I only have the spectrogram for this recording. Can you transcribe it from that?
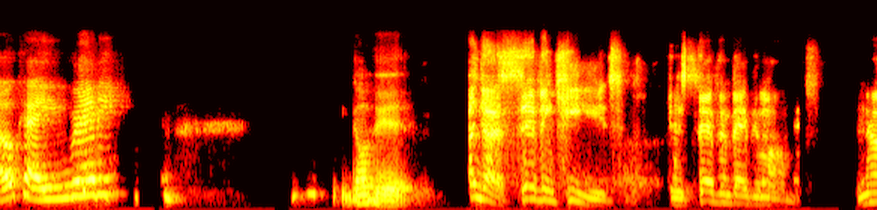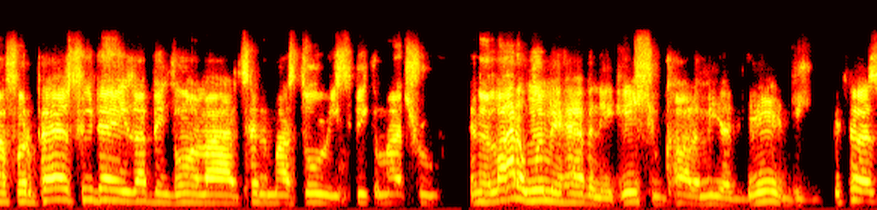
Okay, you ready? Go ahead. I got seven kids and seven baby mamas. Now, for the past few days, I've been going live, telling my story, speaking my truth. And a lot of women having an issue calling me a deadbeat because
